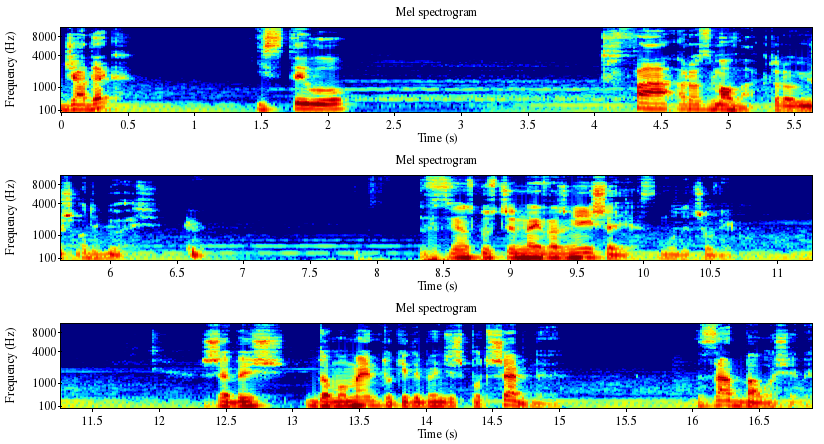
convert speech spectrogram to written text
dziadek, i z tyłu trwa rozmowa, którą już odbyłeś. W związku z czym najważniejsze jest, młody człowieku, żebyś do momentu, kiedy będziesz potrzebny, zadbał o siebie.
